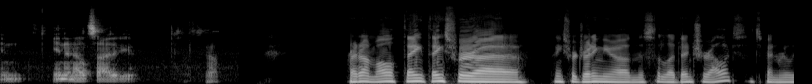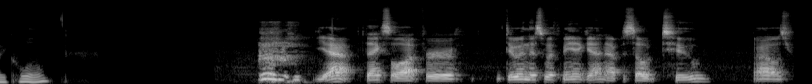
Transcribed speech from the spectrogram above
in in and outside of you. Right on. Well, thank thanks for uh, thanks for joining me on this little adventure, Alex. It's been really cool. yeah, thanks a lot for doing this with me again. Episode two. I was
